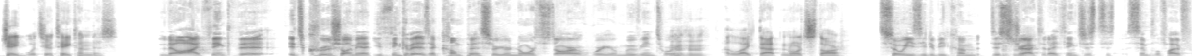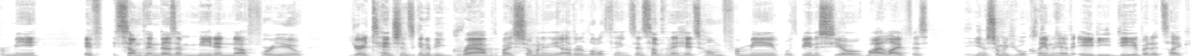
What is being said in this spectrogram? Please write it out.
Jade, what's your take on this? No, I think that it's crucial. I mean, you think of it as a compass or your north star of where you're moving toward. Mm-hmm. I like that north star. So easy to become mm-hmm. distracted. Mm-hmm. I think just to simplify for me, if something doesn't mean enough for you, your attention is going to be grabbed by so many of the other little things. And something that hits home for me with being a CEO of my life is, you know, so many people claim they have ADD, but it's like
